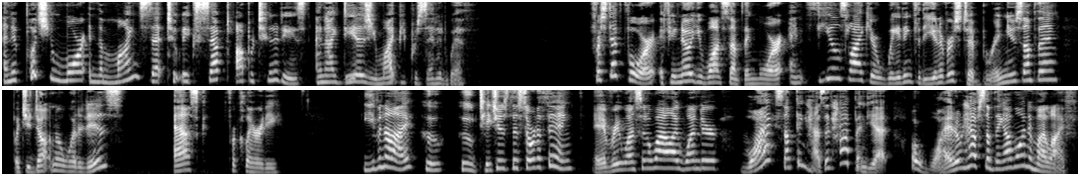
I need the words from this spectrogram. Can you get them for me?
and it puts you more in the mindset to accept opportunities and ideas you might be presented with. For step four, if you know you want something more and feels like you're waiting for the universe to bring you something, but you don't know what it is, ask for clarity. Even I, who, who teaches this sort of thing, every once in a while I wonder why something hasn't happened yet or why I don't have something I want in my life.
